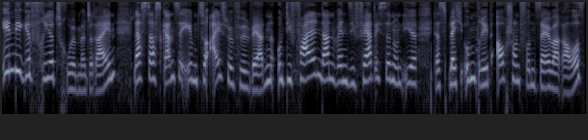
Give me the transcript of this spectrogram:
in die Gefriertruhe mit rein. Lasst das Ganze eben zu Eiswürfel werden. Und die fallen dann, wenn sie fertig sind und ihr das Blech umdreht, auch schon von selber raus.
